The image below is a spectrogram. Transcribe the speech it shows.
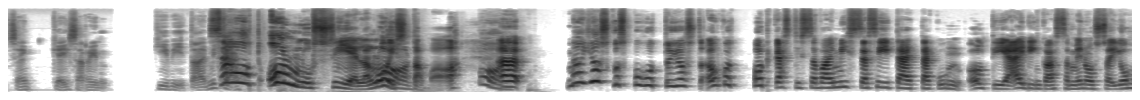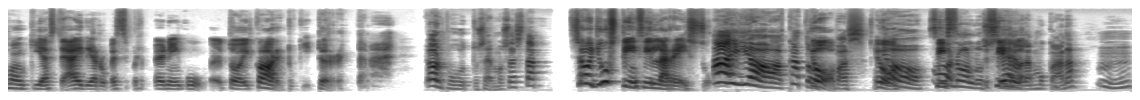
sen keisarin kivi tai mitä? Sä oot ollut siellä, loistavaa. On. Ö, mä oon joskus puhuttu, josta, onko podcastissa vai missä siitä, että kun oltiin äidin kanssa menossa johonkin ja sitten äidin rupesi niin kuin, toi kaarituki törröttämään. On puhuttu semmosesta. Se on justiin sillä reissulla. Ai jaa, katoppas. Joo, Joo, joo. Siis on ollut siellä- siellä, mukana. Mm.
